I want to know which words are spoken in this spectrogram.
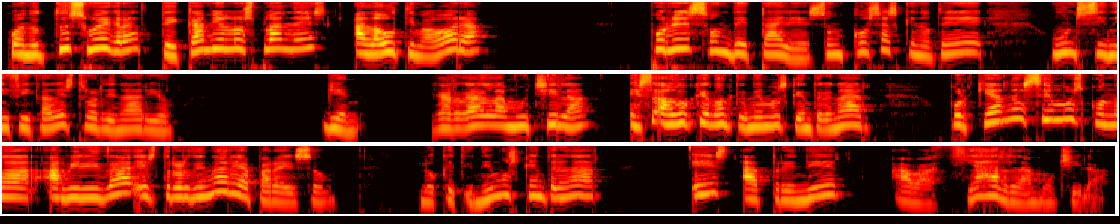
cuando tu suegra te cambia los planes a la última hora. Por eso son detalles, son cosas que no tienen un significado extraordinario. Bien, cargar la mochila es algo que no tenemos que entrenar, porque ya nacemos con una habilidad extraordinaria para eso. Lo que tenemos que entrenar es aprender a vaciar la mochila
